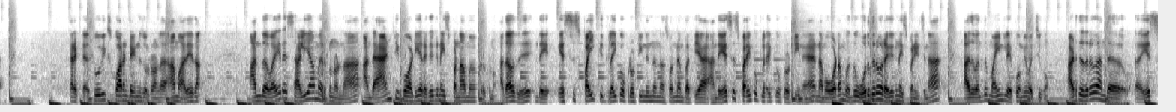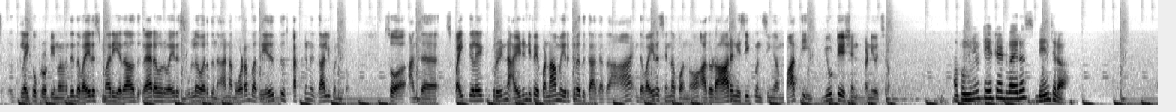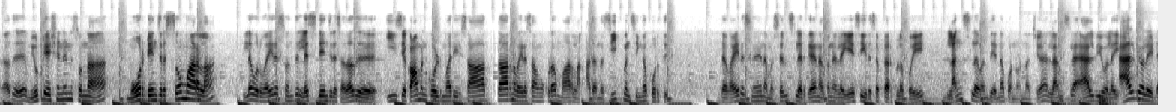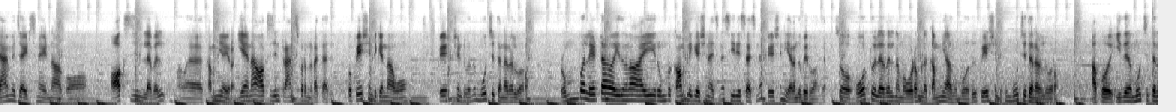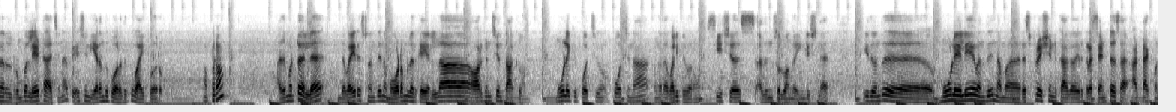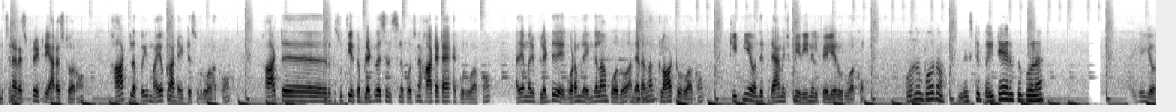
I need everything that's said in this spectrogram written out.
கரெக்ட் டூ வீக்ஸ் குவாரண்டைன்னு சொல்கிறோம்ல ஆமாம் அதே தான் அந்த வைரஸ் அழியாமல் இருக்கணும்னா அந்த ஆன்டிபாடியை ரெகக்னைஸ் பண்ணாமல் இருக்கணும். அதாவது இந்த எஸ் ஸ்பைக்கு கிளைகோ ப்ரோட்டீன்னு நான் சொன்னேன் பார்த்தியா அந்த எஸ் ஸ்பைக்கு கிளைகோ ப்ரோட்டீனை நம்ம உடம்பு வந்து ஒரு தடவை ரெகக்னைஸ் பண்ணிடுச்சுன்னா அது வந்து மைண்டில் எப்போவுமே வச்சுக்கும். அடுத்த தடவை அந்த எஸ் கிளைகோ ப்ரோட்டீன் வந்து இந்த வைரஸ் மாதிரி ஏதாவது வேற ஒரு வைரஸ் உள்ளே வருதுன்னா நம்ம உடம்பு அதை எதிர்த்து டக்குன்னு காலி பண்ணிடும் ஸோ அந்த ஸ்பைக் கிளைக்ரோட்டின் ஐடென்டிஃபை பண்ணாமல் இருக்கிறதுக்காக தான் இந்த வைரஸ் என்ன பண்ணோம்? அதோட ஆர்என்ஏ சீக்வன்சிங்கை மாற்றி மியூட்டேஷன் பண்ணி வச்சிடும் அப்போ மியூட்டேட்டட் வைரஸ் டேஞ்சரா அதாவது மியூட்டேஷன்னு சொன்னால் மோர் டேஞ்சரஸும் மாறலாம். இல்லை ஒரு வைரஸ் வந்து லெஸ் டேஞ்சரஸ் அதாவது ஈஸியாக காமன் கோல்டு மாதிரி சாதாரண வைரஸாகவும் கூட மாறலாம். அது அந்த சீக்வன்சிங்கை பொறுத்து. இந்த வைரஸ் நம்ம செல்ஸில் இருக்க நான் சொன்னேன்ல ஏசி ரிசப்டார்க்குள்ளே போய் லங்ஸில் வந்து என்ன பண்ணோம்னு வச்சுக்கோங்க லங்ஸில் ஆல்வியோலை ஆல்வியோலை டேமேஜ் ஆயிடுச்சுன்னா என்ன ஆகும்? ஆக்சிஜன் லெவல் கம்மியாயிரும். ஏன்னா ஆக்சிஜன் டிரான்ஸ்ஃபர் நடக்காது. இப்போ பேஷண்ட்டுக்கு என்ன ஆகும்? பேஷண்ட் வந்து மூச்சு திணறல் வரும். ரொம்ப லேட்டாக இதெல்லாம் ஆகி ரொம்ப காம்ப்ளிகேஷன் ஆச்சுன்னா சீரியஸ் ஆச்சுன்னா பேஷண்ட் இறந்து போயிடுவாங்க. ஸோ ஓட்டு லெவல் நம்ம உடம்புல கம்மியாகும் போது பேஷண்ட்டுக்கு மூச்சு திணறல் வரும். அப்போது இது மூச்சு திணறல் ரொம்ப லேட்டாக ஆச்சுன்னா பேஷண்ட் இறந்து போகிறதுக்கு வாய்ப்பு வரும். அப்புறம்? அது மட்டும் இல்லை இந்த வைரஸ் வந்து நம்ம உடம்புல இருக்க எல்லா ஆர்கன்ஸையும் தாக்கலாம். மூளைக்கு போச்சு போச்சுன்னா அங்கே வலி வரும். சீஷர்ஸ் அதுன்னு சொல்லுவாங்க இங்கிலீஷில். இது வந்து மூளையிலே வந்து நம்ம ரெஸ்பிரேஷனுக்காக இருக்கிற சென்டர்ஸ் அட்டாக் பண்ணிச்சுன்னா ரெஸ்பிரேட்டரி அரெஸ்ட் வரும். ஹார்ட்டில் போய் மயோகார்டைட்டிஸ் உருவாக்கும். ஹார்ட்டு சுற்றி இருக்க பிளட் வெசல்ஸில் போச்சுன்னா ஹார்ட் அட்டாக் உருவாக்கும். அதே மாதிரி பிளட்டு உடம்புல எங்கெல்லாம் போதோ அந்த இடம்லாம் கிளாட் உருவாக்கும். கிட்னியை வந்து டேமேஜ் பண்ணி ரீனல் ஃபெயிலியர் உருவாக்கும். போதும் போதும். லிஸ்ட் போயிட்டே இருக்கு போல. ஐயோ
